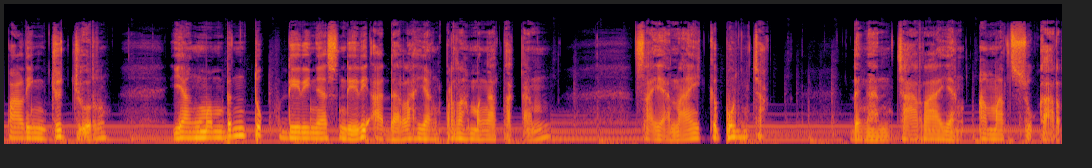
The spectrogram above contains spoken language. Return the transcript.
paling jujur yang membentuk dirinya sendiri adalah yang pernah mengatakan, "Saya naik ke puncak dengan cara yang amat sukar,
